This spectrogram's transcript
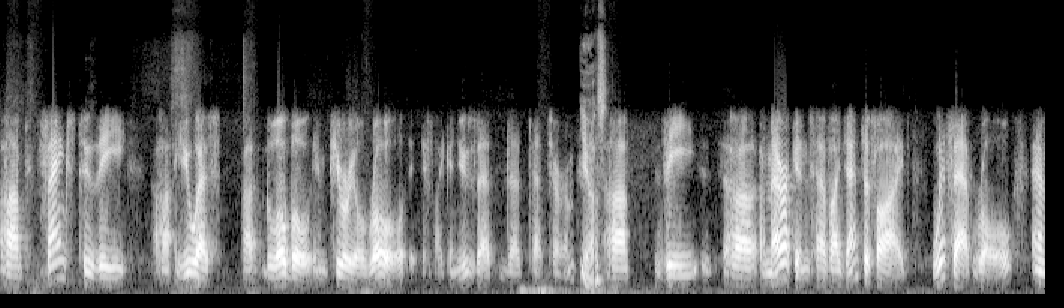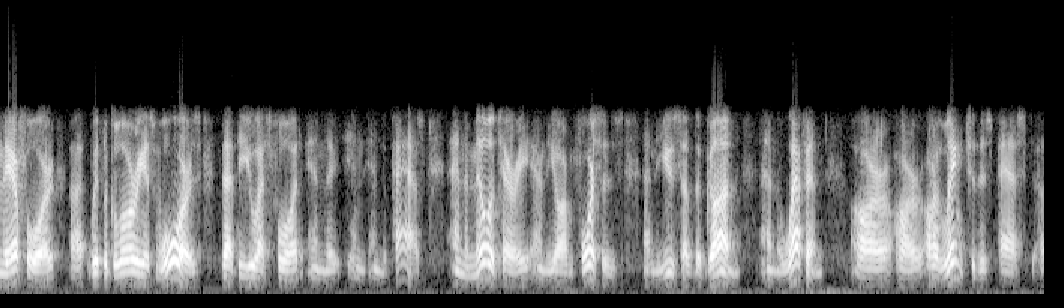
um, thanks to the U.S. Uh, global imperial role, if I can use that that that term. Yes. Uh, the uh, Americans have identified with that role, and therefore uh, with the glorious wars that the U.S. fought in the in, in the past, and the military and the armed forces and the use of the gun and the weapon are are are linked to this past uh,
